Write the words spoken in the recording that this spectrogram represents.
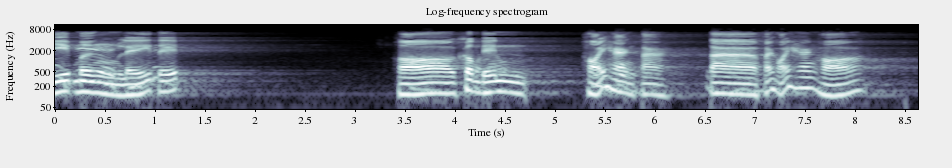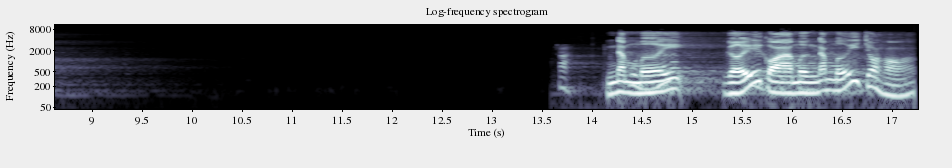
Dịp mừng lễ Tết. Họ không đến hỏi hàng ta. Ta phải hỏi han họ Năm mới Gửi quà mừng năm mới cho họ.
